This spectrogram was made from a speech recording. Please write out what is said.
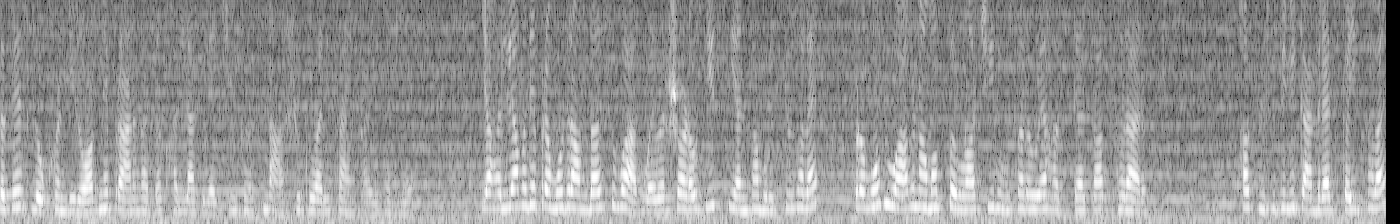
तसेच लोखंडी रॉडने प्राणघातक हल्ला केल्याची घटना शुक्रवारी सायंकाळी घडली आहे. या हल्ल्यामध्ये प्रमोद रामदास वाघ वयवर्ष अडवतीस यांचा मृत्यू झालाय. प्रमोद वाघ नामक तरुणाची दिवसाढवळ्या हत्याचा थरार हा सीसीटीव्ही कॅमेऱ्यात कैद झालाय.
